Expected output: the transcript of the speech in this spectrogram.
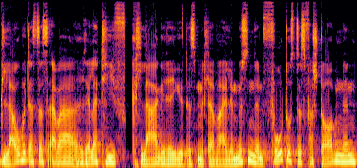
glaube, dass das aber relativ klar geregelt ist mittlerweile. Müssen denn Fotos des Verstorbenen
